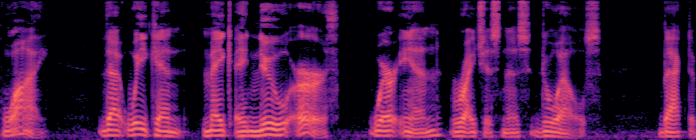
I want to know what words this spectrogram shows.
Why? That we can make a new earth wherein righteousness dwells. Back to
